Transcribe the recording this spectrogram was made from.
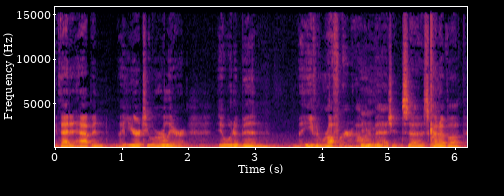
if that had happened a year or two earlier, it would have been even rougher. I would imagine. So it's kind of a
